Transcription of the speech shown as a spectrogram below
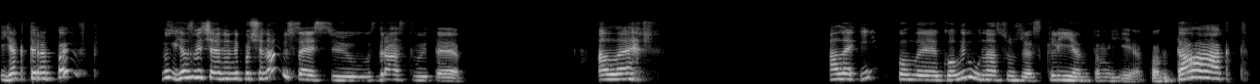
як терапевт, ну, я, звичайно, не починаю сесію Здравствуйте, але, але інколи, коли у нас уже з клієнтом є контакт,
